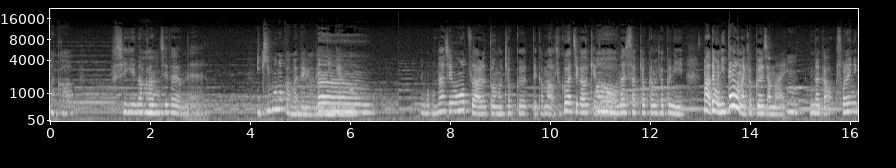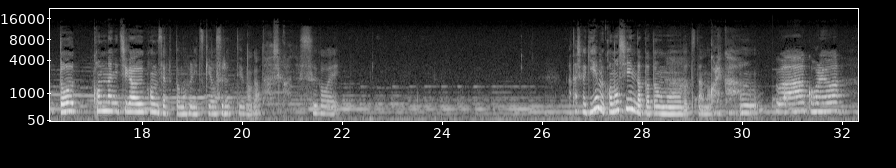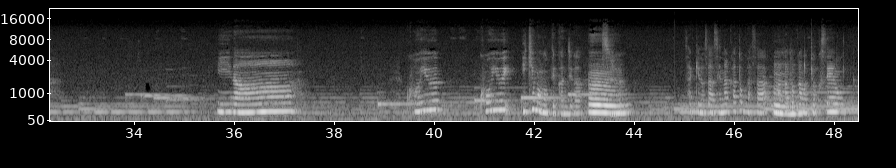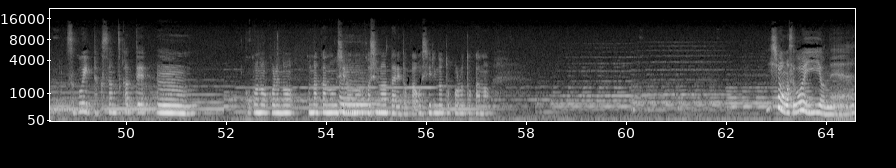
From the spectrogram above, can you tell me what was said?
なんか不思議な感じだよね、生き物感が出るよね人間の同じモーツァルトの曲っていうかまあ曲が違うけどうん。同じ作曲家の曲にまあでも似たような曲じゃない、うん。なんかそれにどうこんなに違うコンセプトの振り付けをするっていうのが確かに。すごい。あ確かギエムこのシーンだったと思う。踊ってたの？これか、うん。うわーこれはいいなって感じがうん。さっきのさ背中とかさおうん。腹とかの曲線をすごいたくさん使ってうん。ここのこれのお腹の後ろうんの腰のあたりとかお尻のところとかの衣装もすごいいいよね。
